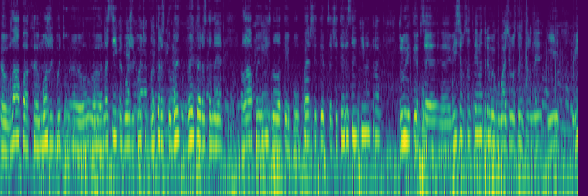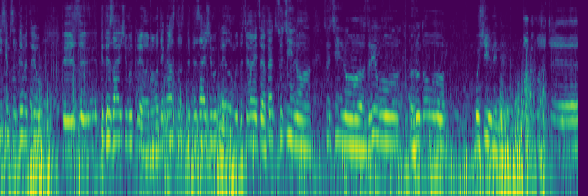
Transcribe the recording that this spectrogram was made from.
в лапах можуть бути е, е, на стійках можуть бути використ- використані лапи різного типу. Перший тип це 4 см, другий тип це е, 8 см, ми побачимо з тої сторони, і 8 см з підрізаючими крилами. От якраз то з підрізаючими крилами досягається ефект суцільного, суцільного зриву ґрунтового ущільнення. Лапи можуть е,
